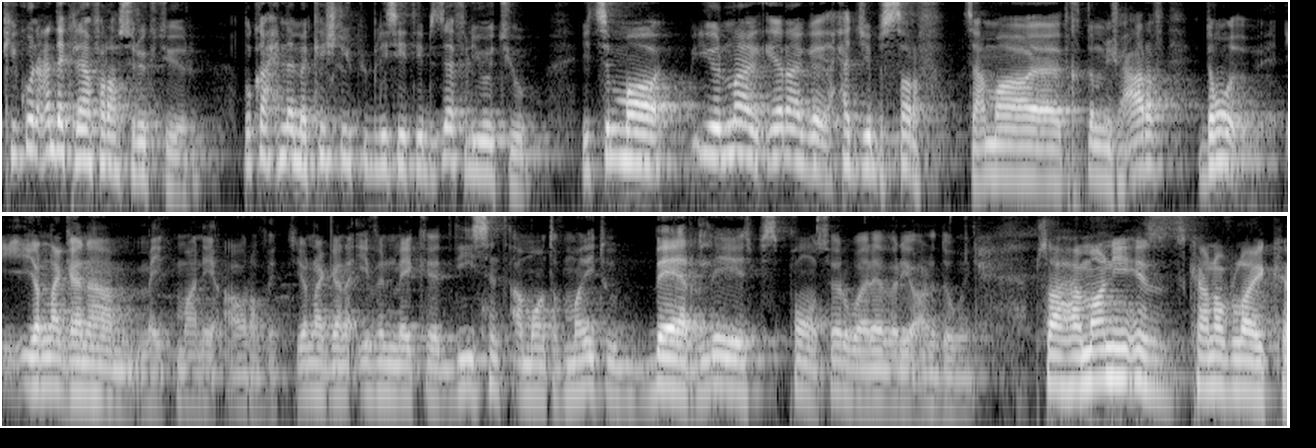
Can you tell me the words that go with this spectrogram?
كي يكون عندك الانفراستركتور دوكا حنا ما كاينش لي بوبليسيتي بزاف في اليوتيوب. يتسمى يرنا يرنا حجي بالصرف زعما تخدم مش عارف. دون يرنا غانا ميك ماني اوت اوف ات يرنا غانا ايفن ميك ديسنت اماونت اوف ماني تو بيرلي سبونسر وات ايفر يو ار دوينغ بصح ماني از كان اوف لايك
